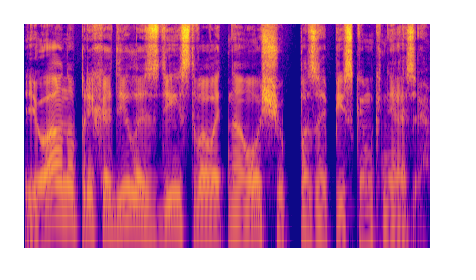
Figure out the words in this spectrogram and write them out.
Иоанну приходилось действовать на ощупь по запискам князя.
